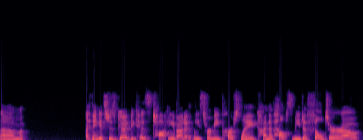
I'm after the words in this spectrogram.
Um, I think it's just good because talking about it, at least for me personally, kind of helps me to filter out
